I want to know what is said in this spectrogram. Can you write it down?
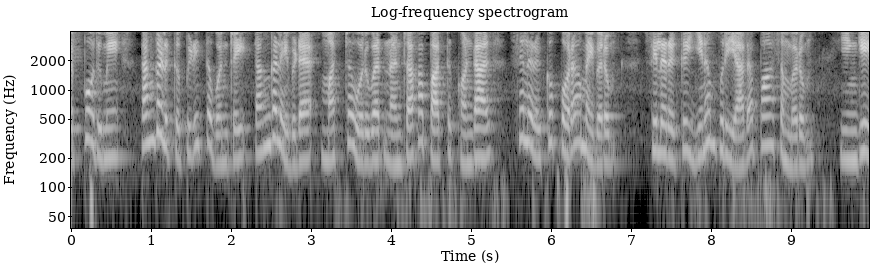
எப்போதுமே தங்களுக்கு பிடித்த ஒன்றை தங்களை விட மற்ற ஒருவர் நன்றாக பார்த்து கொண்டால் சிலருக்கு பொறாமை வரும். சிலருக்கு இனம் புரியாத பாசம் வரும். இங்கே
